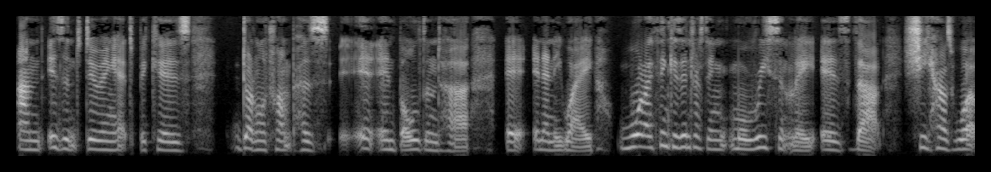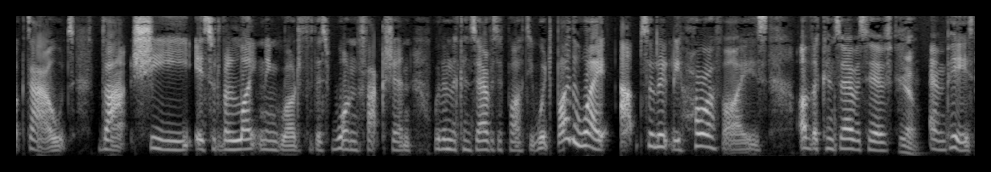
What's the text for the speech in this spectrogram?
and isn't doing it because Donald Trump has emboldened her in any way. What I think is interesting more recently is that she has worked out that she is sort of a lightning rod for this one faction within the Conservative Party, which, by the way, absolutely horrifies other Conservative yeah. MPs.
